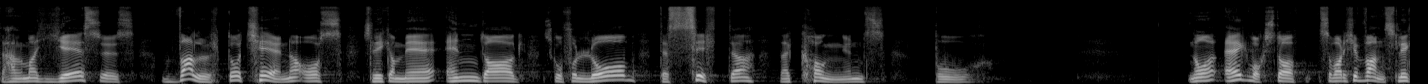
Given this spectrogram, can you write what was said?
det handler om at Jesus valgte å tjene oss slik at vi en dag skulle få lov til å sitte ved kongens bord. Når jeg vokste opp, så var det ikke vanskelig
